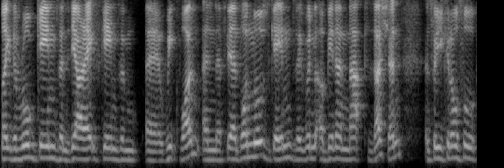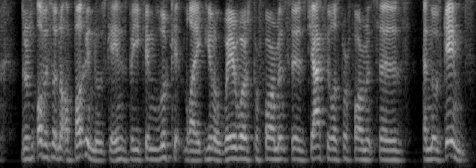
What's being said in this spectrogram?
like the rogue games and the DRX games in uh, week one, and if they had won those games, they wouldn't have been in that position. And so you can also, there's obviously not a bug in those games, but you can look at like you know Wayward's performances, JackeyLove's performances in those games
